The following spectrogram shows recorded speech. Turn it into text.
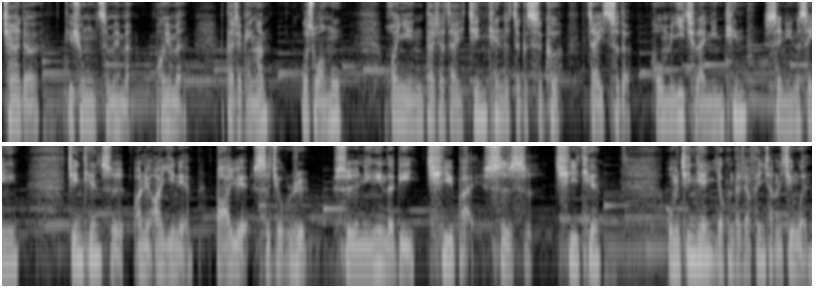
亲爱的弟兄姊妹们、朋友们，大家平安，我是王木，欢迎大家在今天的这个时刻再一次的和我们一起来聆听圣灵的声音。今天是二零二一年八月十九日，是灵音的第七百四十七天。我们今天要跟大家分享的经文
